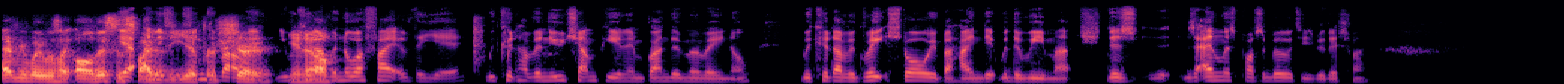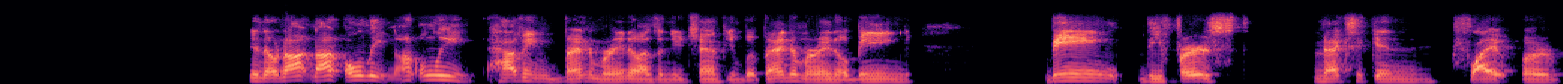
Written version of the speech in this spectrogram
everybody was like, "Oh, this is yeah, fight of the year for sure." it, you we could know, have another fight of the year. We could have a new champion in Brandon Moreno. We could have a great story behind it with the rematch. There's there's endless possibilities with this fight. you know, not not only not only having Brandon Moreno as a new champion, but Brandon Moreno being being the first Mexican fly or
